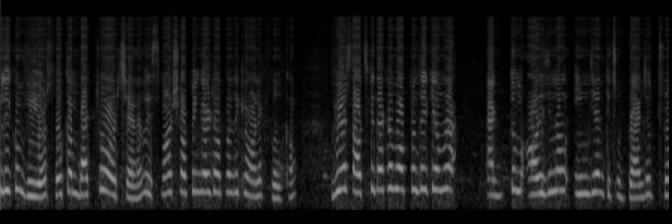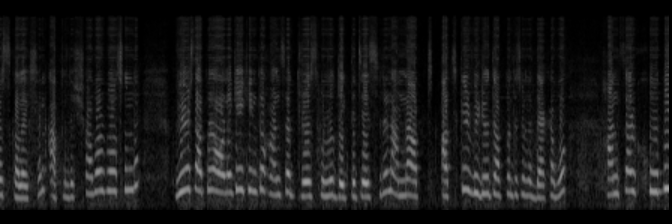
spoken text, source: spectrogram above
আলাইকুম viewers welcome back to our channel smart shopping guide আপনাদেরকে অনেক ওয়েলকাম ভিউয়ার্স, আজকে দেখাবো আপনাদেরকে আমরা একদম অরিজিনাল ইন্ডিয়ান কিছু ব্র্যান্ডেড ড্রেস কালেকশন আপনাদের সবার পছন্দের। ভিউয়ার্স, আপনারা অনেকেই কিন্তু হানসার ড্রেসগুলো দেখতে চেয়েছিলেন। আমরা আজ- আজকের ভিডিওতে আপনাদের জন্য দেখাবো হানসার খুবই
